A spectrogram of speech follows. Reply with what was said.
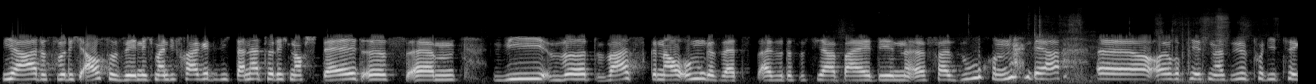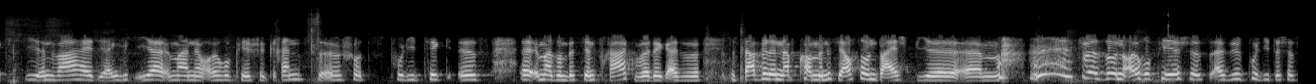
Ja, das würde ich auch so sehen. Ich meine, die Frage, die sich dann natürlich noch stellt, ist, ähm, wie wird was genau umgesetzt? Also das ist ja bei den äh, Versuchen der äh, europäischen Asylpolitik, die in Wahrheit eigentlich eher immer eine europäische Grenzschutz Politik ist, äh, immer so ein bisschen fragwürdig. Also das Dublin-Abkommen ist ja auch so ein Beispiel ähm, für so ein europäisches asylpolitisches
